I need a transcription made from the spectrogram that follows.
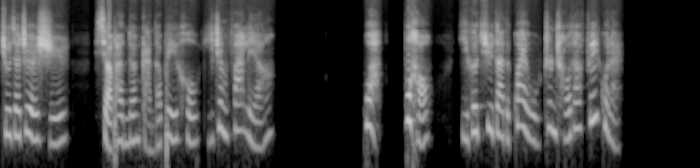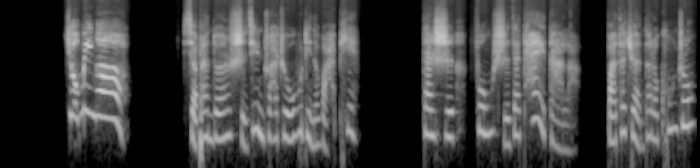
就在这时，小胖墩感到背后一阵发凉。哇，不好！一个巨大的怪物正朝他飞过来！救命啊！小胖墩使劲抓住屋顶的瓦片，但是风实在太大了，把它卷到了空中。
